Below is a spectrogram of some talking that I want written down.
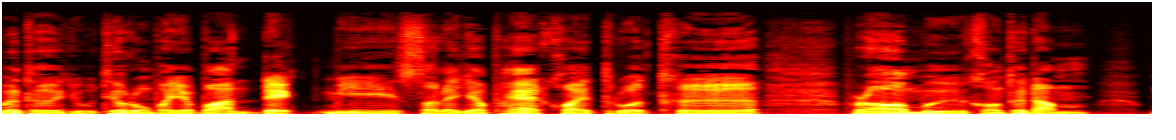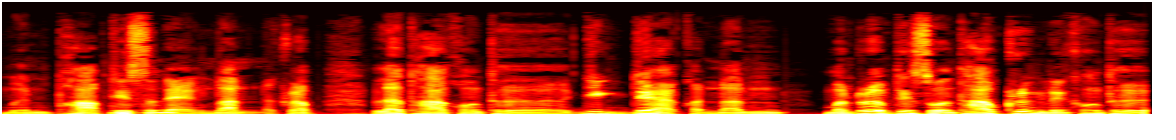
เมื่อเธออยู่ที่โรงพยาบาลเด็กมีศัลยแพทย์คอยตรวจเธอ เพราะมือของเธอดำ เหมือนภาพที่แสดงนั่นนะครับ และเท้าของเธอยิ่งแย่กว่านั้น มันเริ่มที่ส่วนเท้าครึ่งหนึ่งของเธอ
